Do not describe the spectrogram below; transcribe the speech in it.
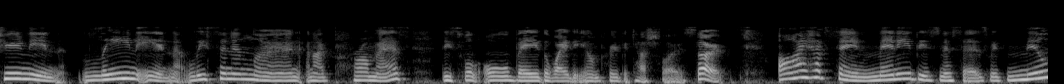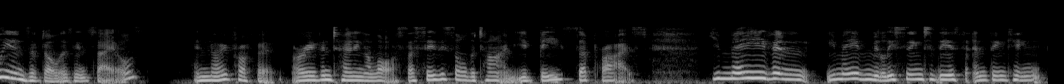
Tune in, lean in, listen and learn, and I promise this will all be the way that you improve your cash flow. So, I have seen many businesses with millions of dollars in sales and no profit or even turning a loss. I see this all the time. You'd be surprised. You may even you may even be listening to this and thinking,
